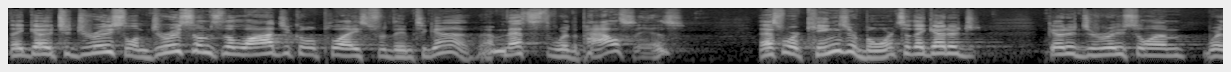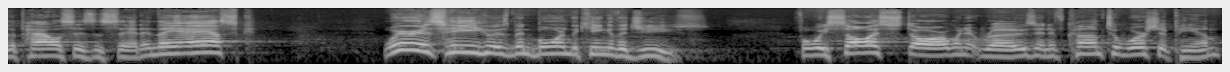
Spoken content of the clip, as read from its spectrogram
they go to Jerusalem. Jerusalem's the logical place for them to go. I mean, that's where the palace is, that's where kings are born. So they go to, go to Jerusalem where the palace is and said, and they ask, Where is he who has been born the king of the Jews? For we saw his star when it rose and have come to worship him.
